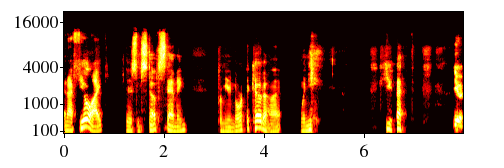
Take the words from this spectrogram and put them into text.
And I feel like there's some stuff stemming from your North Dakota hunt when you you had you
